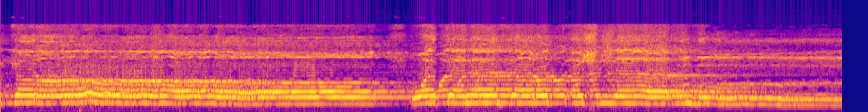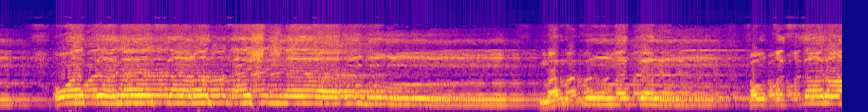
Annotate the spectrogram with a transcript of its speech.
الكرام وتناثرت أشلاؤهم وتناثرت أشلاؤهم مرحومة فوق الثرى.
